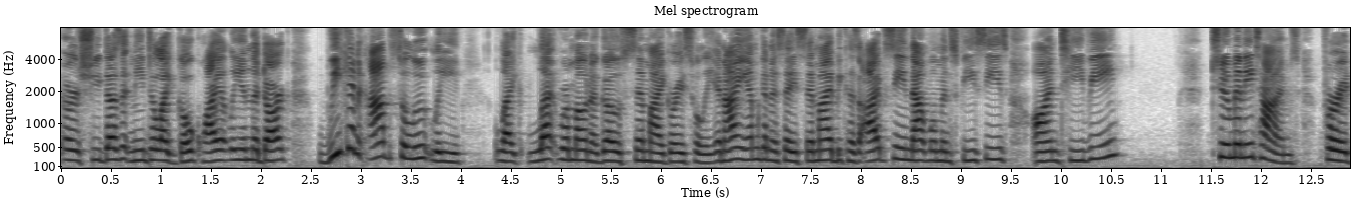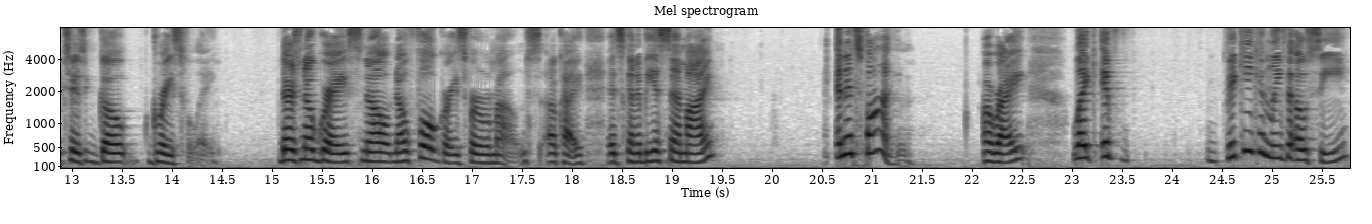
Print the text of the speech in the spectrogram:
or she doesn't need to like go quietly in the dark, we can absolutely like let Ramona go semi gracefully. And I am going to say semi because I've seen that woman's feces on TV too many times for it to go gracefully. There's no grace, no no full grace for Ramones. Okay. It's going to be a semi and it's fine. All right? Like if Vicki can leave the OC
